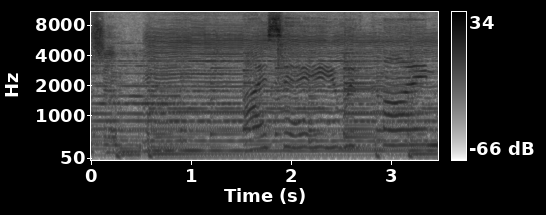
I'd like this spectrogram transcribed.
I say with kindness,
